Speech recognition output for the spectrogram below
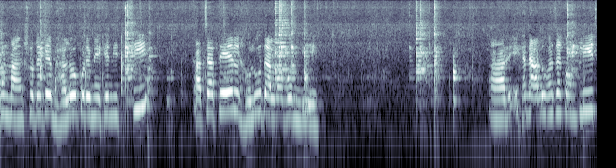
এখন মাংসটাকে ভালো করে মেখে নিচ্ছি। কাঁচা তেল, হলুদ আর লবণ দিয়ে। আর এখানে আলু ভাজা কমপ্লিট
